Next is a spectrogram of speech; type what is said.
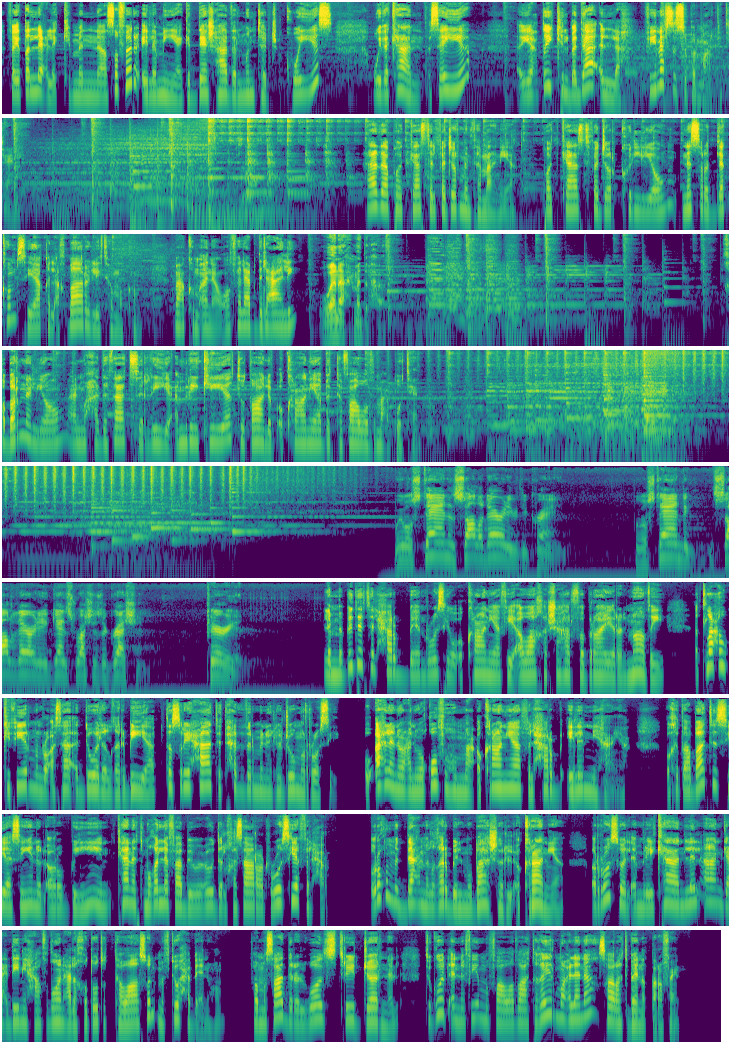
فيطلع لك من صفر إلى مية قديش هذا المنتج كويس وإذا كان سيء يعطيك البدائل له في نفس السوبر ماركت يعني. هذا بودكاست الفجر من ثمانية. بودكاست فجر كل يوم نسرد لكم سياق الأخبار اللي تهمكم. معكم أنا وفاء عبد العالي. وأنا أحمد الحافظ. خبرنا اليوم عن محادثات سرية أمريكية تطالب أوكرانيا بالتفاوض مع بوتين. We will stand in solidarity with Ukraine. We will stand in solidarity against Russia's aggression. Period. لما بدت الحرب بين روسيا وأوكرانيا في أواخر شهر فبراير الماضي اطلعوا كثير من رؤساء الدول الغربية بتصريحات تحذر من الهجوم الروسي وأعلنوا عن وقوفهم مع أوكرانيا في الحرب إلى النهاية وخطابات السياسيين الأوروبيين كانت مغلفة بوعود الخسارة الروسية في الحرب ورغم الدعم الغربي المباشر لأوكرانيا الروس والأمريكان للآن قاعدين يحافظون على خطوط التواصل مفتوحة بينهم. فمصادر الول ستريت جورنال تقول أن في مفاوضات غير معلنة صارت بين الطرفين.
